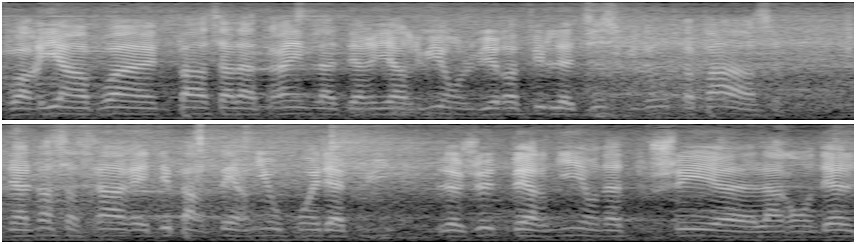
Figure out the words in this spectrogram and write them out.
Poirier envoie une passe à la traîne là derrière lui. On lui refile le disque, une autre passe. Finalement, ça sera arrêté par Bernier au point d'appui. Le jeu de Bernier, on a touché euh, la rondelle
